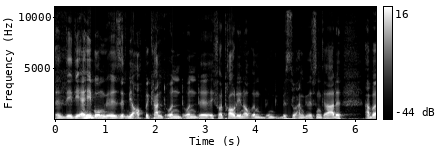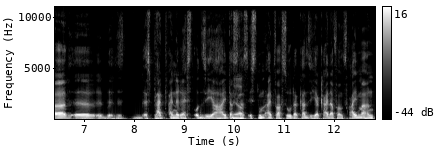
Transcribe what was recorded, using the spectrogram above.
äh, die, die Erhebungen äh, sind mir auch bekannt und, und äh, ich vertraue denen auch im, im, bis zu einem gewissen Grade. Aber äh, es, bleibt eine Restunsicherheit. Das, Ja. das ist nun einfach so. Da kann sich ja keiner von frei machen.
